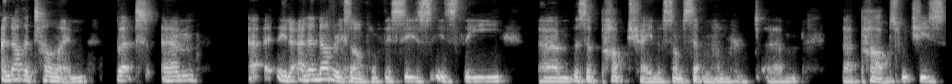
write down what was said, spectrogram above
Another time, but um, uh, you know, and another example of this is is the um, there's a pub chain of some 700 um, uh, pubs, which is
